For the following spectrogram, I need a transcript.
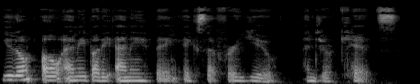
You don't owe anybody anything except for you and your kids.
